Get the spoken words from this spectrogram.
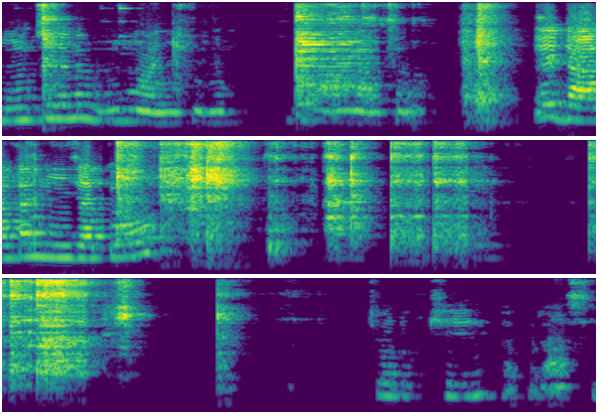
মনে হচ্ছে যেন ঘুমাই শুধু। লাগছে না। এই ডালটা নিয়ে যেত চলো খেয়ে তারপরে আসি।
